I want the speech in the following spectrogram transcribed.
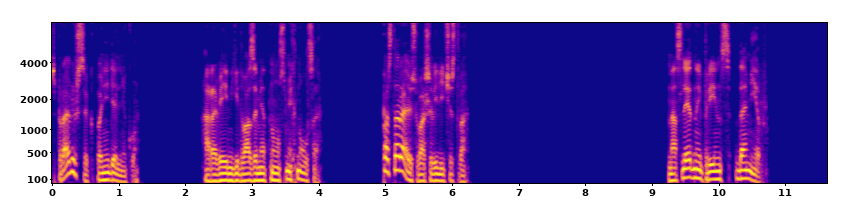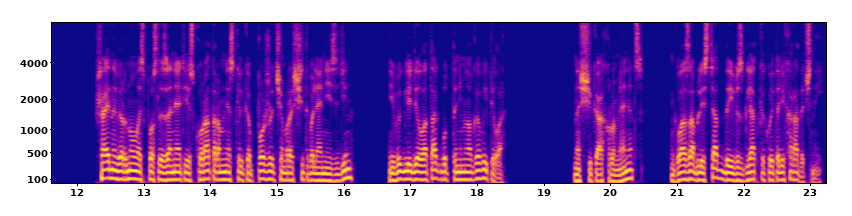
Справишься к понедельнику? Аравейн едва заметно усмехнулся. Постараюсь, Ваше Величество. Наследный принц Дамир. Шайна вернулась после занятий с куратором несколько позже, чем рассчитывали они с Дин, и выглядела так, будто немного выпила. На щеках румянец, глаза блестят, да и взгляд какой-то лихорадочный.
